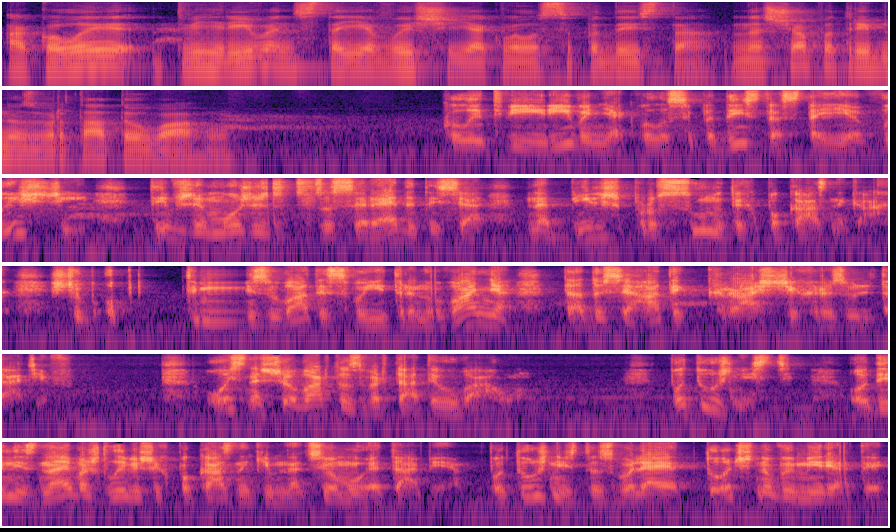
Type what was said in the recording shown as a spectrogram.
А коли твій рівень стає вищий як велосипедиста, на що потрібно звертати увагу? Коли твій рівень як велосипедиста стає вищий, ти вже можеш зосередитися на більш просунутих показниках, щоб оптимізувати свої тренування та досягати кращих результатів. Ось на що варто звертати увагу. Потужність один із найважливіших показників на цьому етапі. Потужність дозволяє точно виміряти,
